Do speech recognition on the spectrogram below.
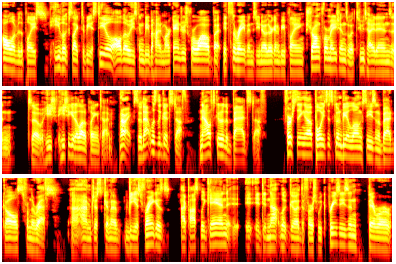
all over the place. He looks like to be a steal, although he's going to be behind Mark Andrews for a while, but it's the Ravens, you know, they're going to be playing strong formations with two tight ends and so he sh- he should get a lot of playing time. All right, so that was the good stuff. Now let's go to the bad stuff. First thing up, boys, it's going to be a long season of bad calls from the refs. Uh, I'm just going to be as frank as I possibly can. It, it, did not look good the first week of preseason. There were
